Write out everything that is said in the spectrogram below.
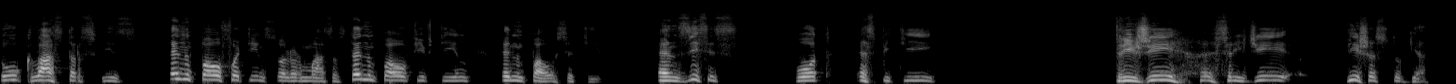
two clusters with 10 in power 14 solar masses, 10 in power 15, 10 in power 13. And this is what SPT 3G, 3G wishes to get.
